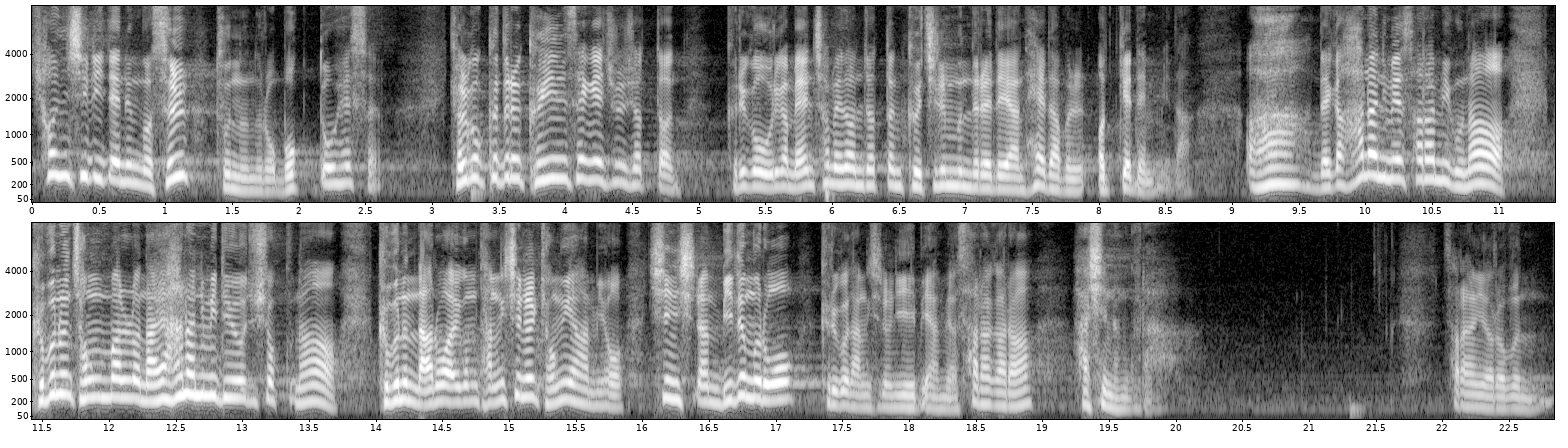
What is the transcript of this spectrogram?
현실이 되는 것을 두 눈으로 목도했어요. 결국 그들은 그 인생에 주셨던 그리고 우리가 맨 처음에 던졌던 그 질문들에 대한 해답을 얻게 됩니다. 아, 내가 하나님의 사람이구나. 그분은 정말로 나의 하나님이 되어 주셨구나. 그분은 나로 하여금 당신을 경외하며 신실한 믿음으로 그리고 당신을 예배하며 살아가라 하시는구나. 사랑하는 여러분,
